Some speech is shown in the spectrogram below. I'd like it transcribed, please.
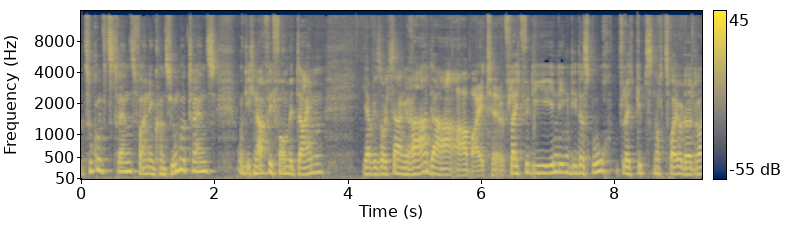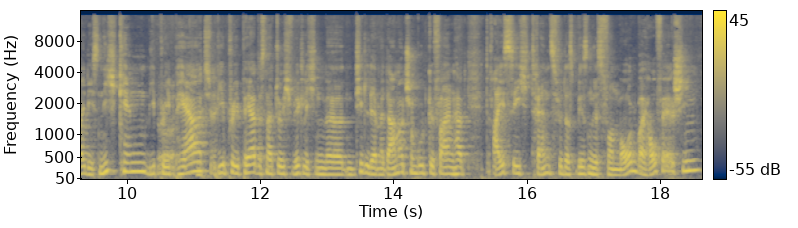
äh, Zukunftstrends, vor allem den Consumer Trends und ich nach wie vor mit deinem ja, wie soll ich sagen, Radar arbeite. Vielleicht für diejenigen, die das Buch, vielleicht gibt es noch zwei oder drei, die es nicht kennen. Be Prepared. Be Prepared ist natürlich wirklich ein, äh, ein, Titel, der mir damals schon gut gefallen hat. 30 Trends für das Business von morgen bei Haufe erschienen.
